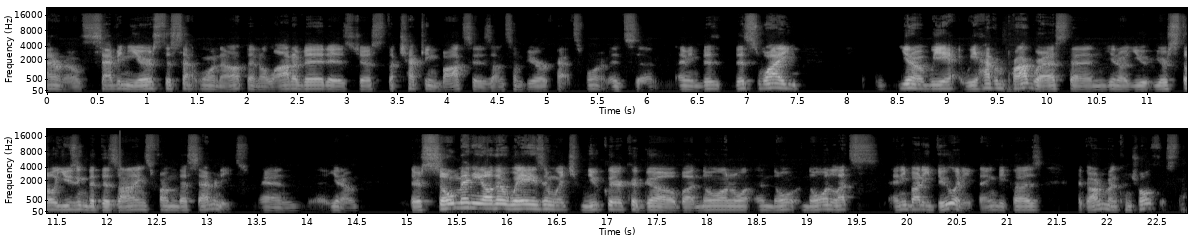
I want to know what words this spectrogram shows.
I don't know, seven years to set one up, and a lot of it is just the checking boxes on some bureaucrat's form. It's, uh, I mean, this, this is why, you know, we we haven't progressed, and you know, you you're still using the designs from the '70s, and you know, there's so many other ways in which nuclear could go, but no one no no one lets anybody do anything because the government controls this stuff.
